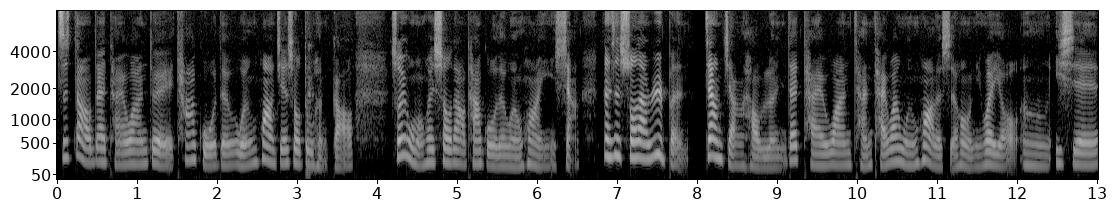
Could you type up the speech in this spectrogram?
知道，在台湾对他国的文化接受度很高，所以我们会受到他国的文化影响。但是说到日本，这样讲好了，你在台湾谈台湾文化的时候，你会有嗯一些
